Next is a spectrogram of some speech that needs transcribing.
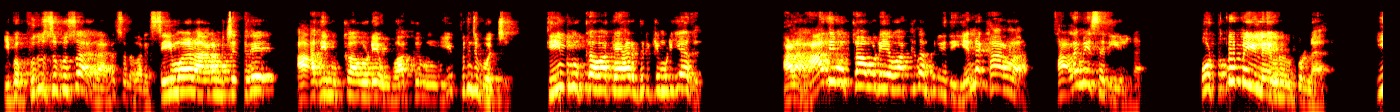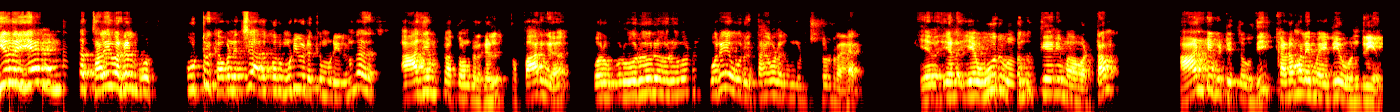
இப்ப புதுசு புதுசா நான் சொல்ல வரேன்? சீமான ஆரம்பிச்சது அதிமுகவுடைய வாக்கு வங்கி பிரிஞ்சு போச்சு. திமுக வாக்கை யாரும் பிரிக்க முடியாது. ஆனா அதிமுகவுடைய வாக்கு தான் பிரியுது. என்ன காரணம்? தலைமை சரியில்லை. ஒற்றுமை இல்லை இவர்களுக்குள்ள. இதை ஏன் இந்த தலைவர்கள் உற்று கவனிச்சு அதுக்கு ஒரு முடிவு எடுக்க முடியல? அதிமுக தொண்டர்கள் இப்ப பாருங்க ஒரு ஒரு ஒரு ஒரு- ஒரு ஒரே ஒரு தகவலை உங்களுக்கு சொல்றேன். என் ஊர் வந்து தேனி மாவட்டம் ஆண்டிபட்டி தொகுதி கடமலை மயிலே ஒன்றியம்.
